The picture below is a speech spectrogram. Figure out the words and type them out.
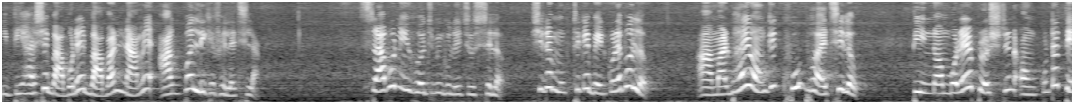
ইতিহাসে বাবরের বাবার নামে আকবর লিখে ফেলেছিলাম। শ্রাবণী হজমিগুলি চুষছিল। সেটা মুখ থেকে বের করে বলল, আমার ভাই অঙ্কে খুব ভয় ছিল। তিন নম্বরের প্রশ্নের অঙ্কটাতে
